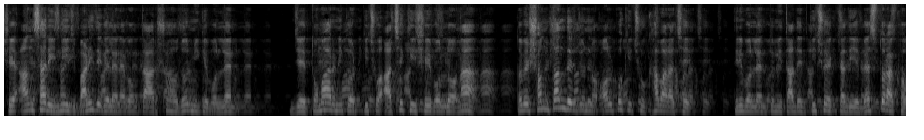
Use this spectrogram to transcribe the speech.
সে আনসারি নিজ বাড়িতে গেলেন এবং তার সহধর্মীকে বললেন, যে তোমার নিকট কিছু আছে কি? সে বলল, না, তবে সন্তানদের জন্য অল্প কিছু খাবার আছে। তিনি বললেন, তুমি তাদের কিছু একটা দিয়ে ব্যস্ত রাখো,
